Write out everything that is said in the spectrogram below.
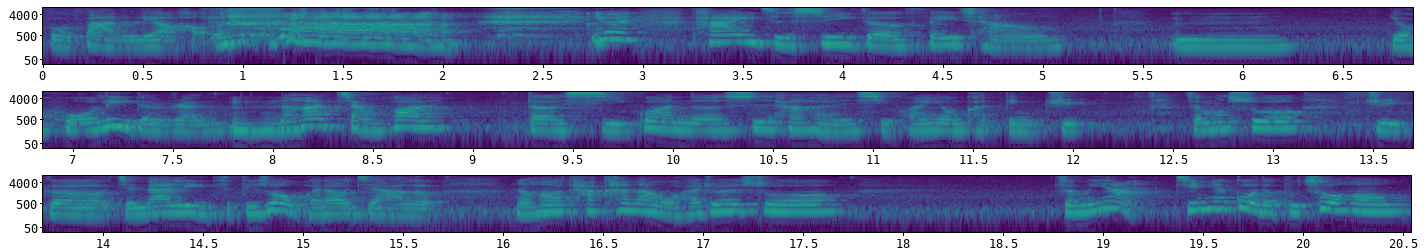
我爸的料好了，因为他一直是一个非常嗯有活力的人，然后他讲话的习惯呢是他很喜欢用肯定句。怎么说？举个简单例子，比如说我回到家了，然后他看到我，他就会说：“怎么样？今天过得不错哦。”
